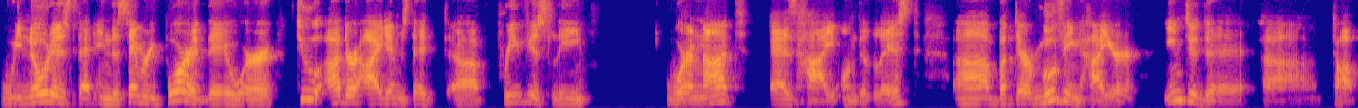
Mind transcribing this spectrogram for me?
we noticed that in the same report, there were two other items that uh, previously were not as high on the list. uh, but they're moving higher into the uh, top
